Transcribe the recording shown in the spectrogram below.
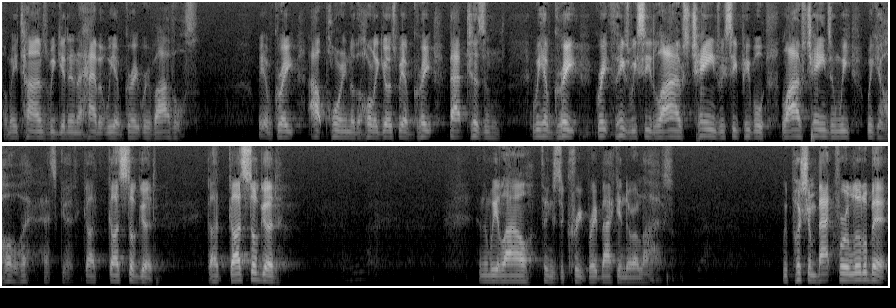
So many times we get in a habit, we have great revivals. We have great outpouring of the Holy Ghost. We have great baptism. We have great great things. We see lives change. We see people lives change, and we we go, oh, that's good. God, God's still good. God, God's still good. And then we allow things to creep right back into our lives. We push them back for a little bit.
